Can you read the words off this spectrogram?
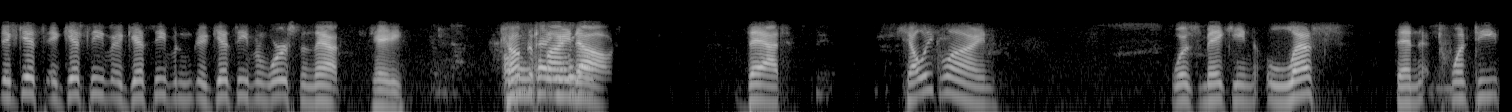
it gets it gets even it gets even it gets even worse than that, Katie. Come Okay, to find out that Kelly Klein was making less than twenty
